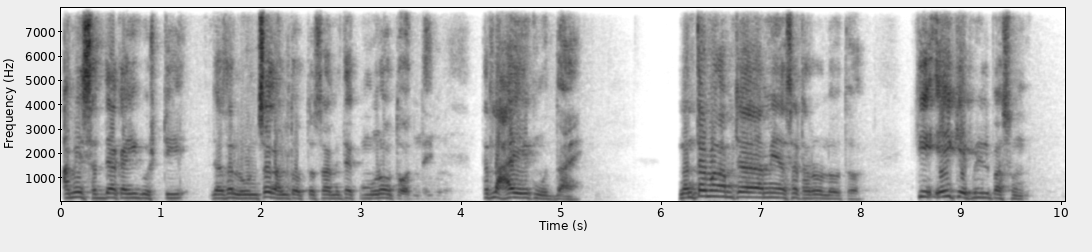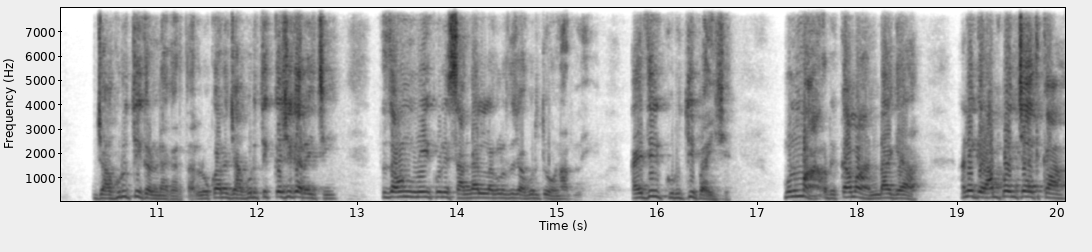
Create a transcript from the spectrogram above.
आम्ही सध्या काही गोष्टी ज्याचं लोणचं घालतो तसं आम्ही ते मुरवतो ते. त्यातला हा एक मुद्दा आहे. नंतर मग आमच्या आम्ही असं ठरवलं होतं की एक एप्रिलपासून जागृती करण्याकरता लोकांना जागृती कशी करायची? तर जाऊन मी कोणी सांगायला लागलो तर जागृती होणार नाही. काहीतरी कृती पाहिजे. म्हणून मग रिकामा हंडा घ्या. आणि ग्रामपंचायत का?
